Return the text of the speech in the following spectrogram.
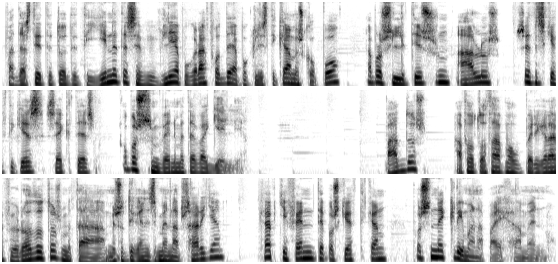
Φανταστείτε τότε τι γίνεται σε βιβλία που γράφονται αποκλειστικά με σκοπό να προσιλητήσουν άλλους σε θρησκευτικές σέκτες όπως συμβαίνει με τα Ευαγγέλια. Πάντως, αυτό το θαύμα που περιγράφει ο Ρόδοτος με τα μισοτηγανισμένα ψάρια, κάποιοι φαίνεται πως σκέφτηκαν πως είναι κρίμα να πάει χαμένο.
